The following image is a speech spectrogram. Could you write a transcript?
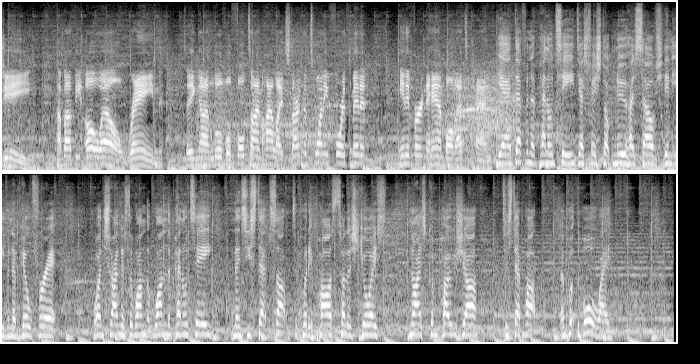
G. How about the OL? Reign taking on Louisville. Full-time highlights. Starting the 24th minute. Inadvertent handball. That's a pen. Yeah, definite penalty. Jess Fishlock knew herself. She didn't even appeal for it. Wang is the one that won the penalty, and then she steps up to put it past Tullis Joyce. Nice composure to step up and put the ball away.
